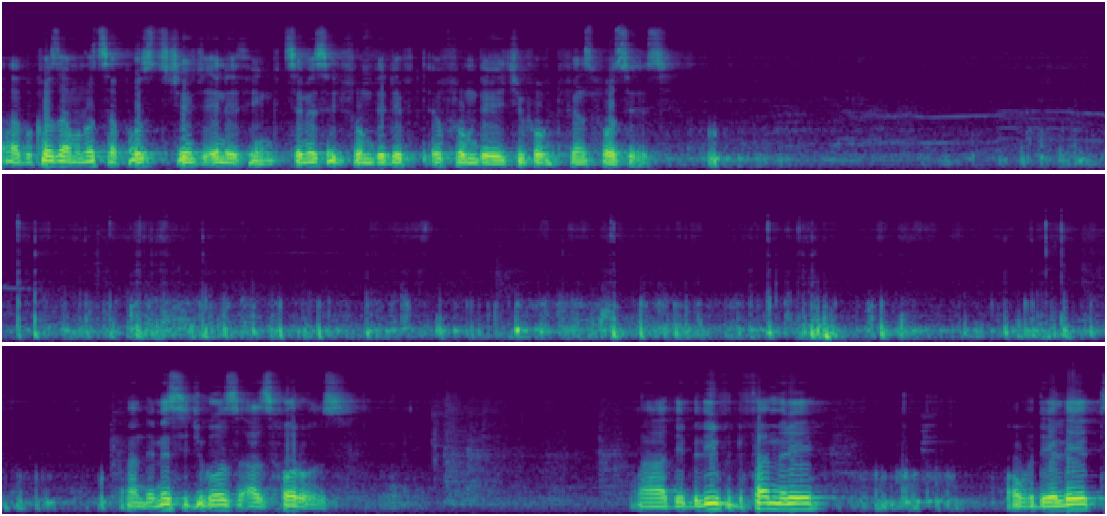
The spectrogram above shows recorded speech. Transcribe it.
uh, because I'm not supposed to change anything. It's a message from the, from the Chief of Defense Forces. And the message goes as follows. Uh, the family of the late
